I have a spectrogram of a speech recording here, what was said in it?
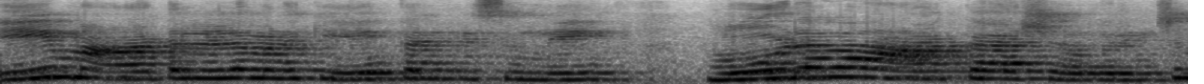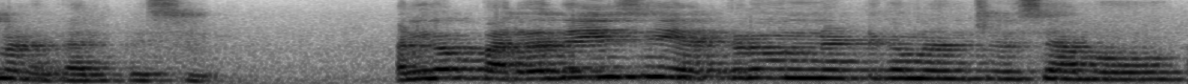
ఈ మాటలలో మనకి ఏం కనిపిస్తుంది? మూడవ ఆకాశం గురించి మనకు కనిపిస్తుంది. అనగా పరదేశి ఎక్కడ ఉన్నట్టుగా మనం చూసాము?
